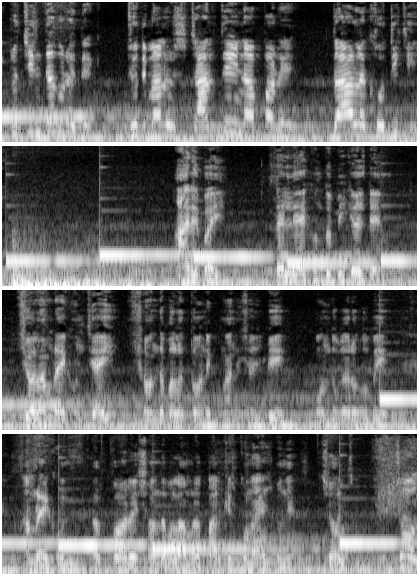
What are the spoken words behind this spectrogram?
একটু চিন্তা করে দেখ। যদি মানুষ জানতেই না পারে তাহলে ক্ষতি কি? আরে ভাই তাহলে এখন তো বিকেল টাইম চল আমরা এখন যাই সন্ধ্যাবেলা তো অনেক মানুষ আসবে অন্ধকার হবে। আমরা এখন পরে সন্ধ্যাবেলা আমরা পার্কের কোনায় আসব না। চল। চল।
